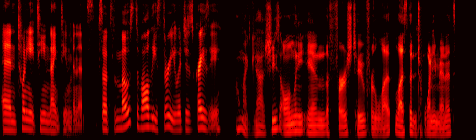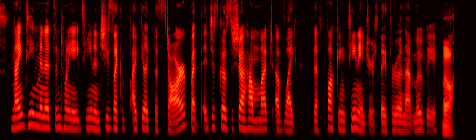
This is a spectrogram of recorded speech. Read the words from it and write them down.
And 2018, 19 minutes. So it's the most of all these three, which is crazy. Oh my gosh, she's only in the first two for le- less than 20 minutes. 19 minutes in 2018 and she's like i feel like the star but it just goes to show how much of like the fucking teenagers they threw in that movie Ugh,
